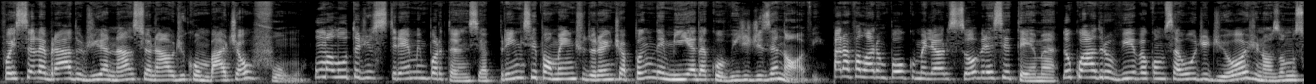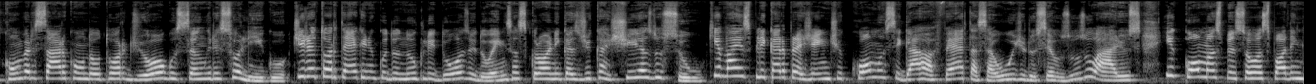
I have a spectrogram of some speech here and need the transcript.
foi celebrado o Dia Nacional de Combate ao Fumo, uma luta de extrema importância, principalmente durante a pandemia da Covid-19. Para falar um pouco melhor sobre esse tema, no quadro Viva com Saúde de hoje, nós vamos conversar com o Dr. Diogo Sandri Soligo, diretor técnico do Núcleo Idoso e Doenças Crônicas de Caxias do Sul, que vai explicar pra gente como o cigarro afeta a saúde dos seus usuários e como as pessoas podem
